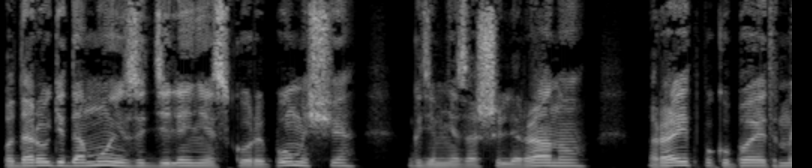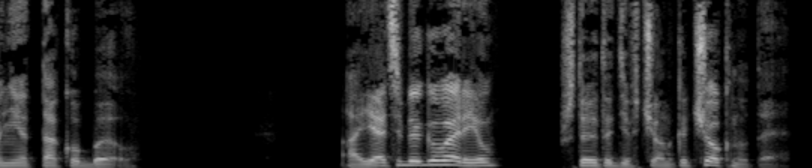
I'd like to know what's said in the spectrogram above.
По дороге домой из отделения скорой помощи, где мне зашили рану, Раид покупает мне Тако Белл. «А я тебе говорил, что эта девчонка чокнутая».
